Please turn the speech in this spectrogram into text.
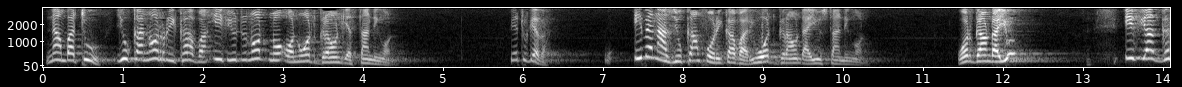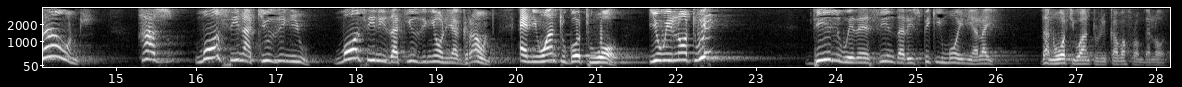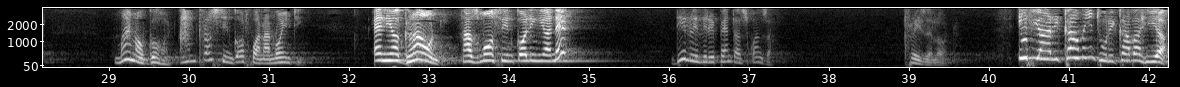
Number two, you cannot recover if you do not know on what ground you're standing on. We're together. Even as you come for recovery, what ground are you standing on? What ground are you? If your ground has more sin accusing you, more sin is accusing you on your ground, and you want to go to war, you will not win. Deal with the sin that is speaking more in your life than what you want to recover from the Lord. Man of God, I'm trusting God for an anointing. And your ground has more sin calling your name. Deal with the repentance kwanza. Praise the Lord. If you are coming to recover here,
